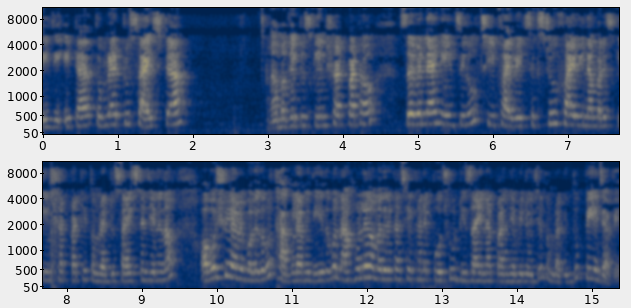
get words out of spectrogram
এই যে এটা, তোমরা একটু সাইজটা আমাকে একটু স্ক্রিনশট পাঠাও। Seven nine eight zero three five eight six two five এই নাম্বারে স্ক্রিনশট পাঠিয়ে তোমরা একটু সাইজটা জেনে নাও। অবশ্যই আমি বলে দেবো, থাকলে আমি দিয়ে দেবো, না হলেও আমাদের কাছে এখানে প্রচুর ডিজাইনার পাঞ্জাবি রয়েছে, তোমরা কিন্তু পেয়ে যাবে।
